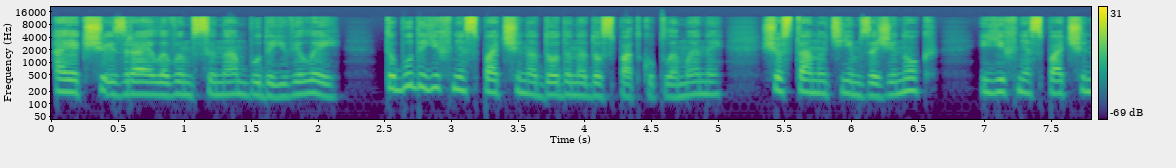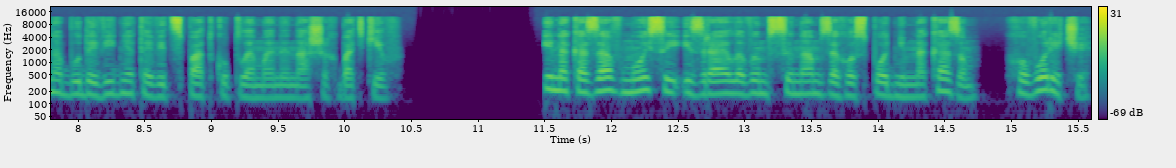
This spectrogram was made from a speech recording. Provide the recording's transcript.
А якщо Ізраїлевим синам буде ювілей, то буде їхня спадщина додана до спадку племени, що стануть їм за жінок, і їхня спадщина буде віднята від спадку племени наших батьків. І наказав Мойсей Ізраїлевим синам за Господнім наказом, говорячи,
